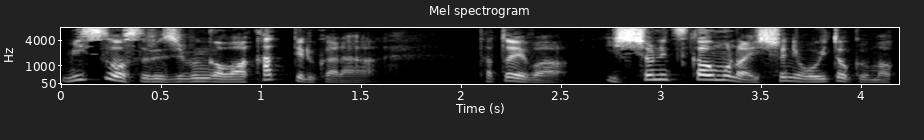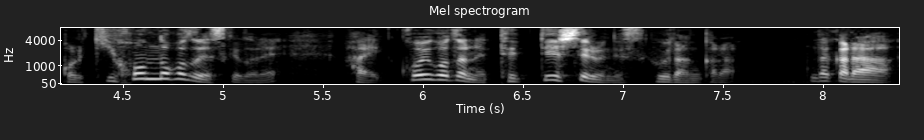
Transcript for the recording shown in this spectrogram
ミスをする自分が分かってるから、例えば、一緒に使うものは一緒に置いとく。まあ、これ基本のことですけどね。はい。こういうことね、徹底してるんです、普段から。だから、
